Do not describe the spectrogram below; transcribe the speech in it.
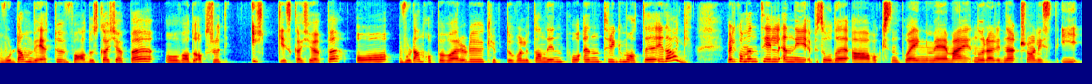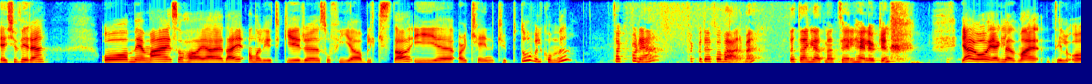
hvordan vet du hva du skal kjøpe, og hva du absolutt ikke skal kjøpe? Og hvordan oppbevarer du kryptovalutaen din på en trygg måte i dag? Velkommen til en ny episode av Voksenpoeng med meg, Nora Rydne, journalist i E24. Og med meg så har jeg deg, analytiker Sofia Blikstad i Arcane Krypto. Velkommen. Takk for det. Takk for at jeg får være med. Dette har jeg gledet meg til hele uken. Jeg òg. Jeg gleder meg til å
